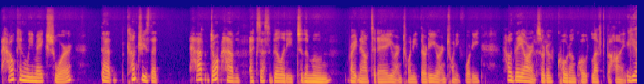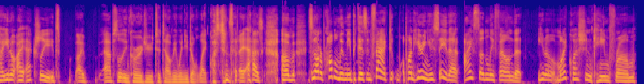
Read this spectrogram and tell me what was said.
how can we make sure that countries that have don't have accessibility to the moon right now today or in 2030 or in 2040 how they aren't sort of quote unquote left behind. Yeah, you know, I actually, it's, I absolutely encourage you to tell me when you don't like questions that I ask. Um, it's not a problem with me because, in fact, upon hearing you say that, I suddenly found that, you know, my question came from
